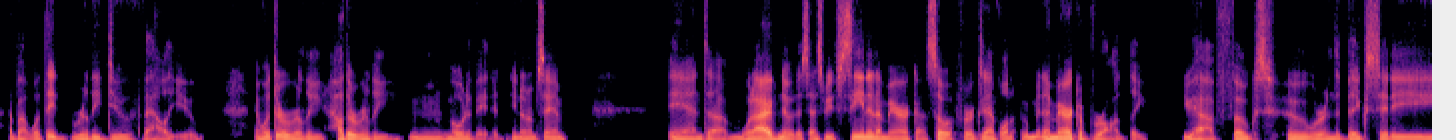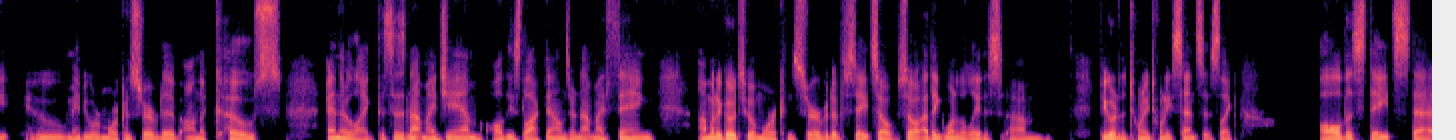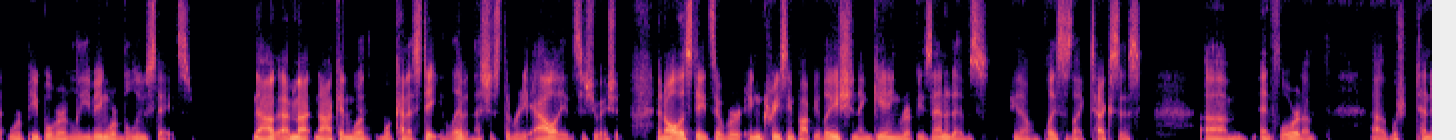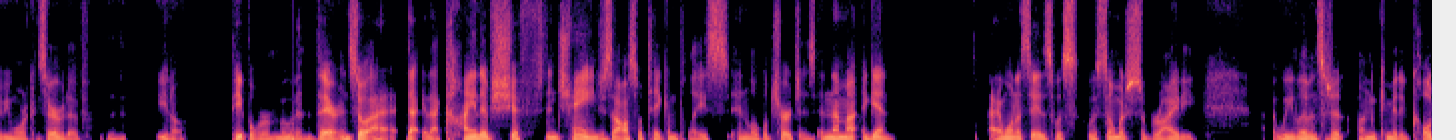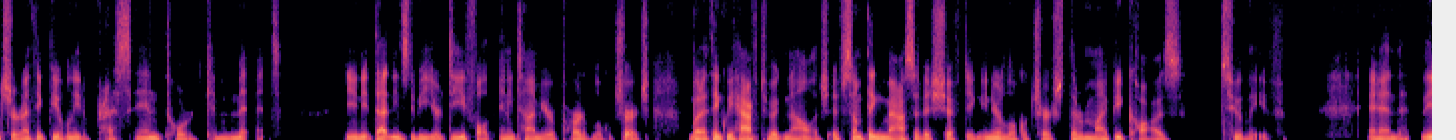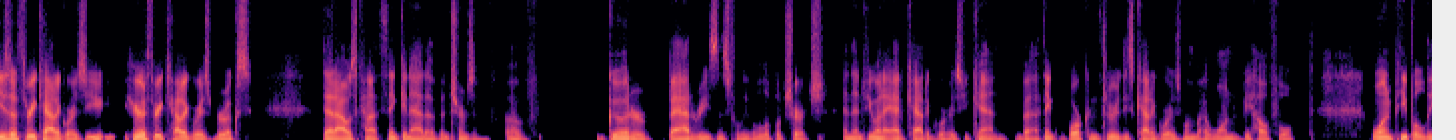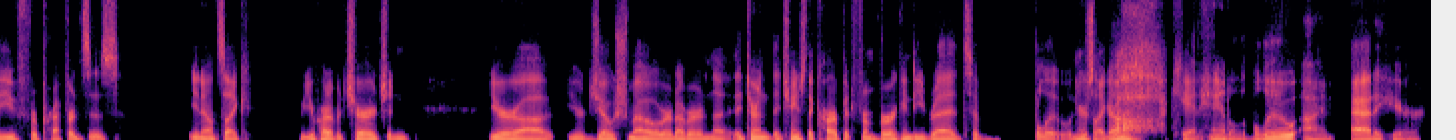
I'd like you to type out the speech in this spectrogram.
about what they really do value and what they're really how they're really mm, motivated. You know what I'm saying? And um, what I've noticed, as we've seen in America, so for example, in in America broadly, you have folks who were in the big city who maybe were more conservative on the coast, and they're like, "This is not my jam. All these lockdowns are not my thing. I'm going to go to a more conservative state." So, so I think one of the latest, um, if you go to the 2020 census, like all the states that where people were leaving were blue states. Now, I'm not knocking what what kind of state you live in. That's just the reality of the situation. And all the states that were increasing population and gaining representatives, you know, places like Texas um, and Florida, uh, which tend to be more conservative, you know, people were moving there. And so I, that that kind of shift and change has also taken place in local churches. And I'm again, I want to say this with with so much sobriety. We live in such an uncommitted culture, and I think people need to press in toward commitment. You need that needs to be your default anytime you're a part of local church. But I think we have to acknowledge if something massive is shifting in your local church, there might be cause to leave. And these are three categories. You here are three categories, Brooks, that I was kind of thinking out of in terms of of good or bad reasons to leave a local church. And then if you want to add categories, you can. But I think working through these categories one by one would be helpful. One, people leave for preferences. You know, it's like you're part of a church and you're uh you're Joe Schmo or whatever, and the, they turn they change the carpet from burgundy red to blue, and you're just like, oh, I can't handle the blue. I'm out of here.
